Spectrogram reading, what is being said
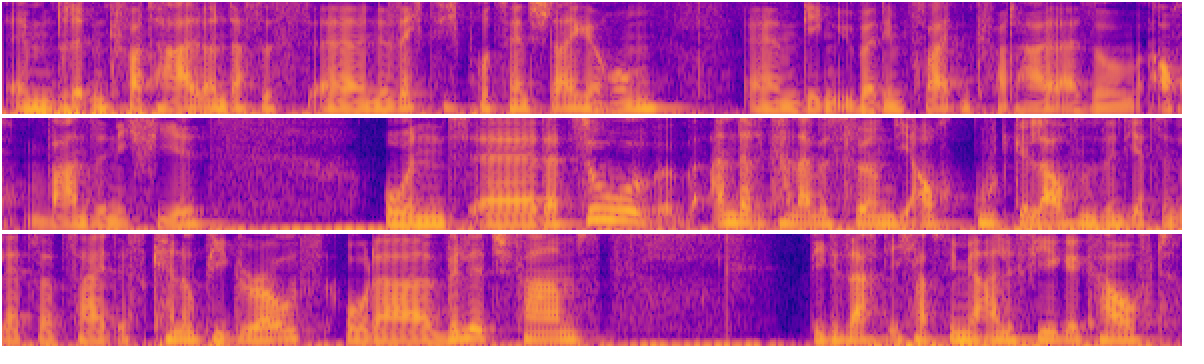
im dritten Quartal und das ist äh, eine 60% Steigerung ähm, gegenüber dem zweiten Quartal, also auch wahnsinnig viel. Und äh, dazu andere Cannabis-Firmen, die auch gut gelaufen sind jetzt in letzter Zeit, ist Canopy Growth oder Village Farms. Wie gesagt, ich habe sie mir alle vier gekauft.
